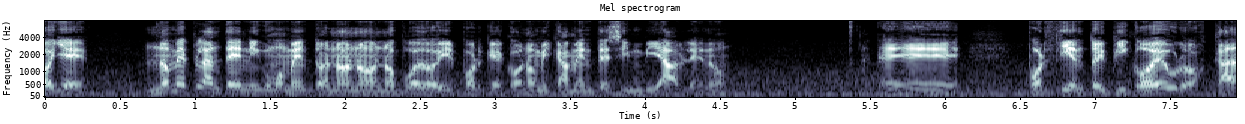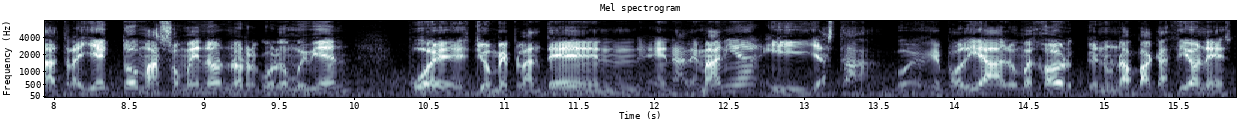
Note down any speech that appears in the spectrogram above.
oye, no me planteé en ningún momento, no, no, no puedo ir porque económicamente es inviable, ¿no? Eh, por ciento y pico euros cada trayecto, más o menos, no recuerdo muy bien, pues yo me planté en, Alemania y ya está. Pues que podía a lo mejor en unas vacaciones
